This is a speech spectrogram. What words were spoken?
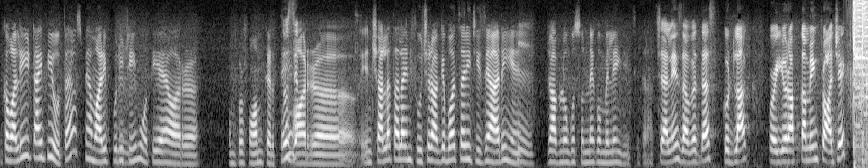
कवाली टाइप ही होता है उसमें हमारी पूरी टीम होती है और हम परफॉर्म करते हैं और इन ताला इन फ्यूचर आगे बहुत सारी चीज़ें आ रही हैं हम्म। जो आप लोगों को सुनने को मिलेंगी इसी तरह चलें ज़बरदस्त। Good luck for your upcoming project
